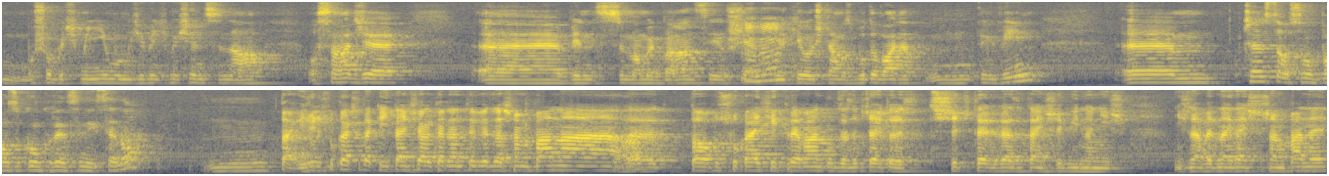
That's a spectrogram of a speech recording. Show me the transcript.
muszą być minimum 9 miesięcy na osadzie, e, więc mamy gwarancję już jak, jakiegoś tam zbudowania mm, tych win. Często są w bardzo konkurencyjnych cenach. Mm, Tak, jeżeli szukacie takiej tańszej alternatywy dla szampana, Tak. e, to szukajcie kremantów. Zazwyczaj to jest 3-4 razy tańsze wino niż, niż nawet najtańsze szampany,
